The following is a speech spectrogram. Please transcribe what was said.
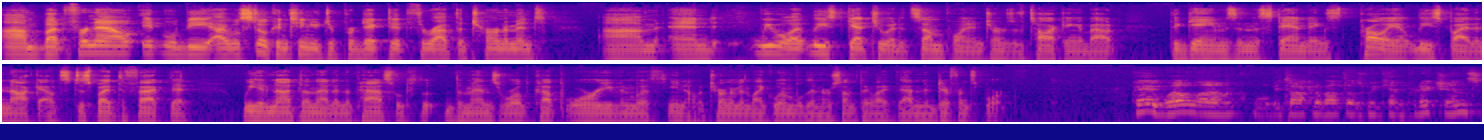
Um, but for now, it will be, I will still continue to predict it throughout the tournament. Um, and we will at least get to it at some point in terms of talking about the games and the standings, probably at least by the knockouts, despite the fact that we have not done that in the past with the men's World Cup or even with, you know, a tournament like Wimbledon or something like that in a different sport. Okay, well, um, we'll be talking about those weekend predictions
